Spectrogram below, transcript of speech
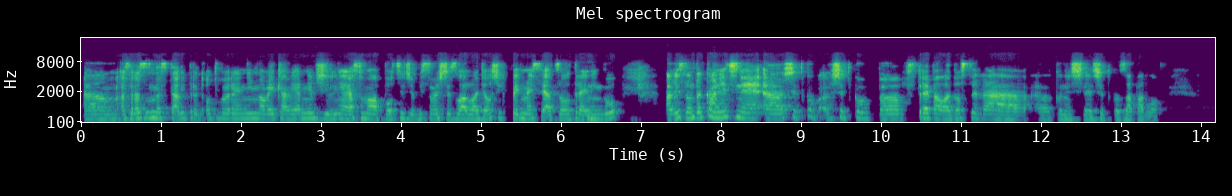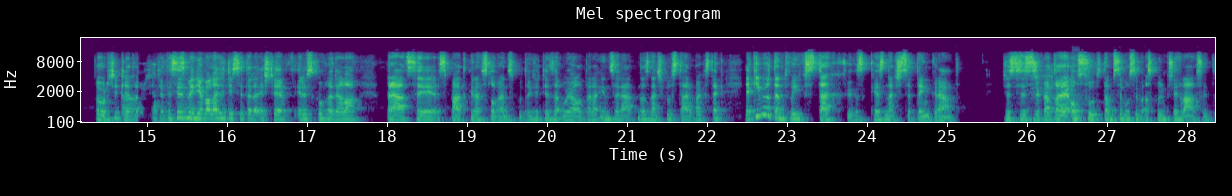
Um, a zrazu sme stali pred otvorením novej kaviarne v Žiline a ja som mala pocit, že by som ešte zvládla ďalších 5 mesiacov tréningu, aby som to konečne uh, všetko, všetko uh, vstrepala do seba a uh, konečne všetko zapadlo. To určitě, to určitě. Ty jsi zmiňovala, že ty jsi teda ještě v Irsku hledala práci zpátky na Slovensku, takže tě zaujal teda inzerát na značku Starbucks. Tak jaký byl ten tvůj vztah ke značce tenkrát? Že jsi řekla, to je osud, tam se musím aspoň přihlásit.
